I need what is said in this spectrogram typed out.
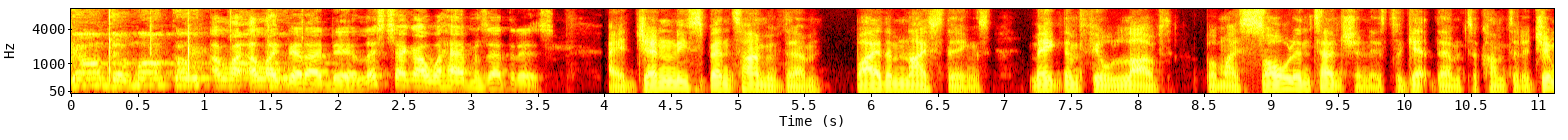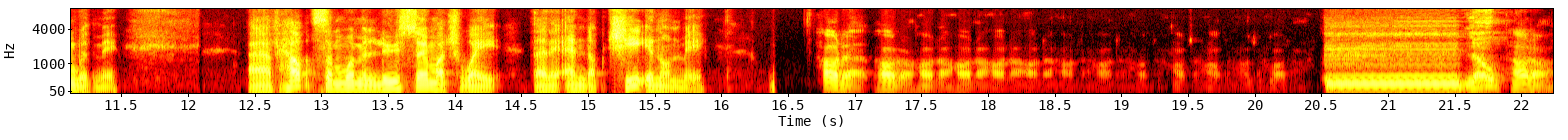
I, I like I like that idea. Let's check out what happens after this. I generally spend time with them, buy them nice things, make them feel loved, but my sole intention is to get them to come to the gym with me. I have helped some women lose so much weight that they end up cheating on me. Hold up, hold on, hold on, hold on, hold on, hold on, hold on, hold on, hold on, hold on, hold on. Nope. Hold on.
